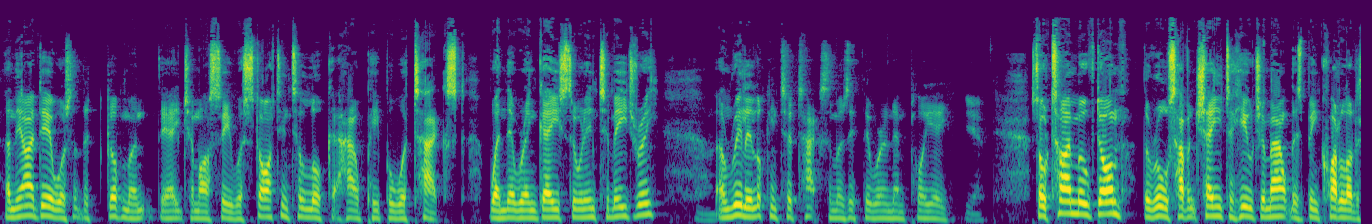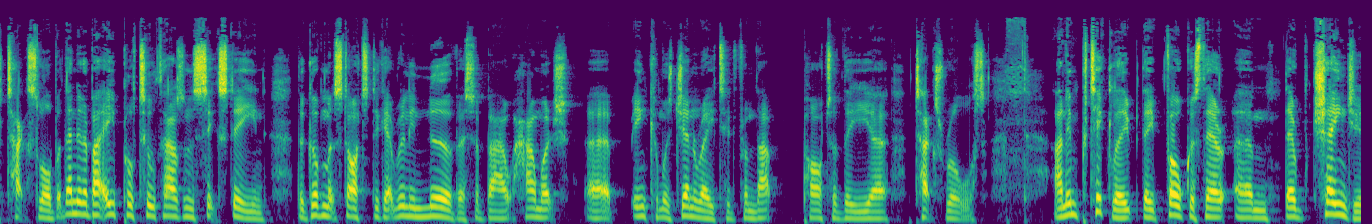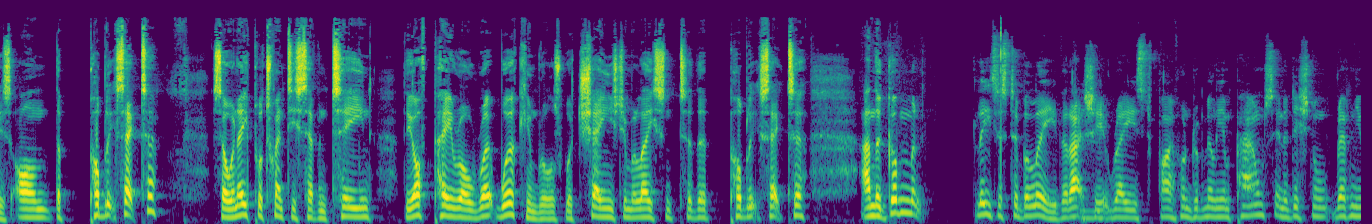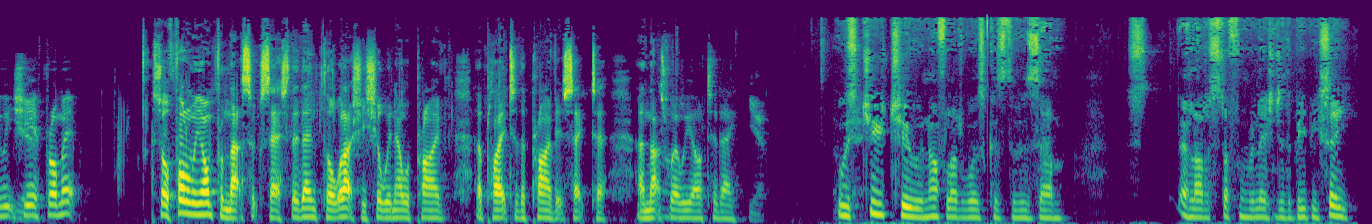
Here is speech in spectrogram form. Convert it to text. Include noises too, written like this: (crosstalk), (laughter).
And the idea was that the government, the HMRC, were starting to look at how people were taxed when they were engaged through an intermediary and really looking to tax them as if they were an employee. Yeah. So time moved on, the rules haven't changed a huge amount, there's been quite a lot of tax law, but then in about April 2016, the government started to get really nervous about how much uh, income was generated from that part of the uh, tax rules. And in particular, they focused their, um, their changes on the public sector. So in April 2017, the off payroll working rules were changed in relation to the public sector, and the government leads us to believe that actually it mm. raised 500 million pounds in additional revenue each yeah. year from it. So following on from that success, they then thought, well, actually, shall we now apply, apply it to the private sector? And that's where we are today. Yeah. It was due to an awful lot of was because there was um, a lot of stuff in relation to the BBC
